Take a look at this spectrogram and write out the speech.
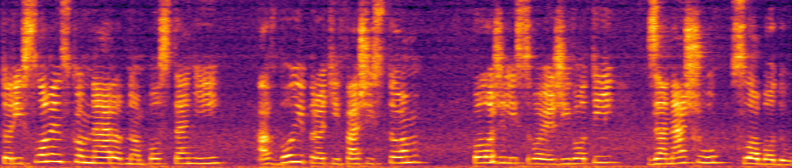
ktorí v Slovenskom národnom postaní a v boji proti fašistom položili svoje životy za našu slobodu.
